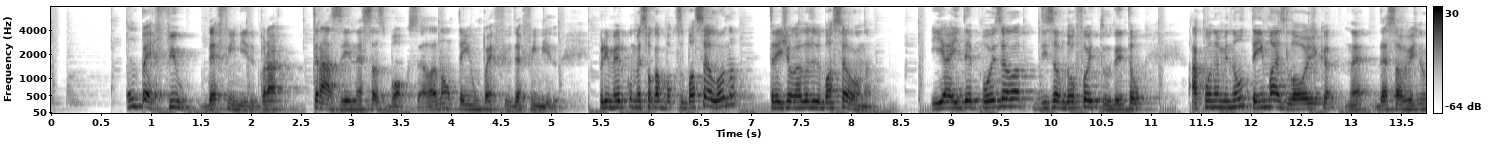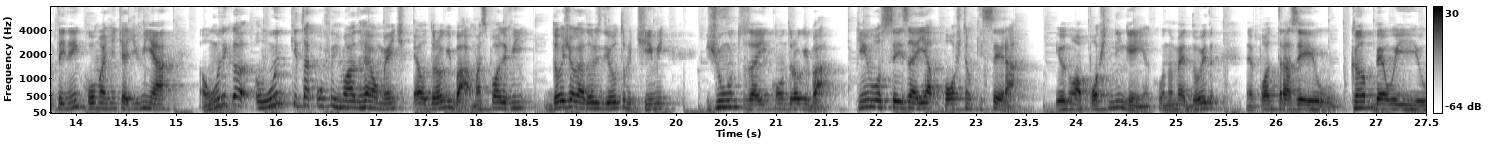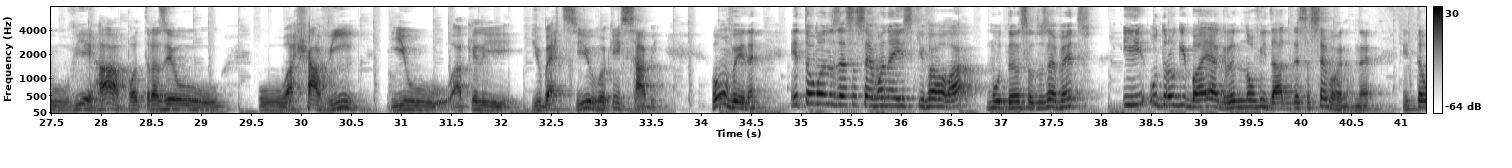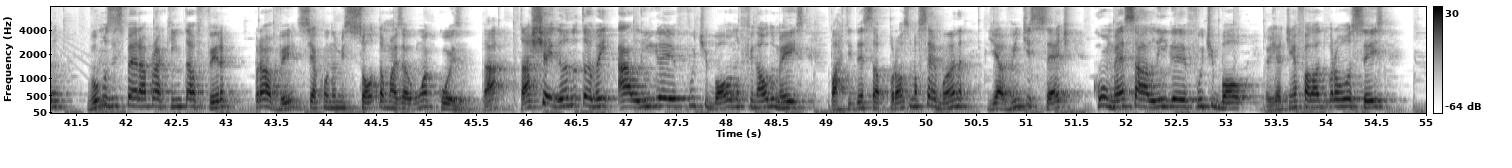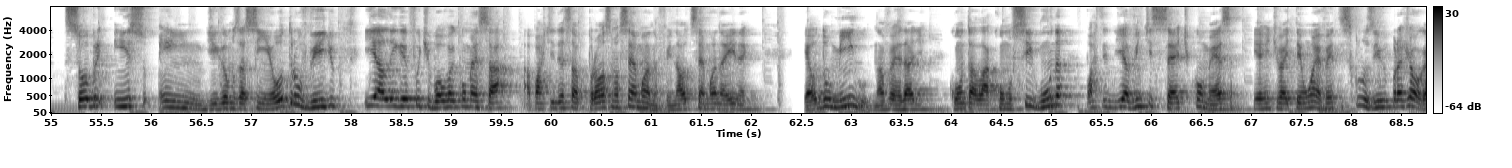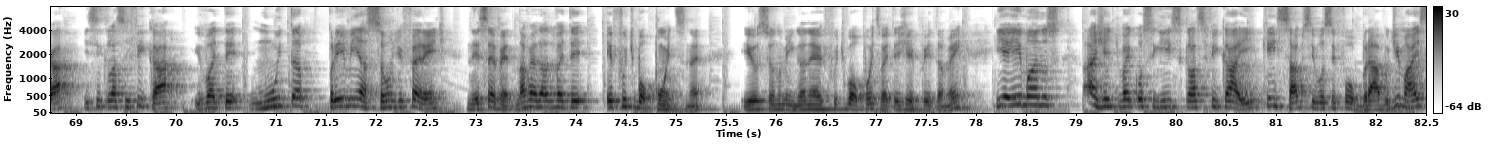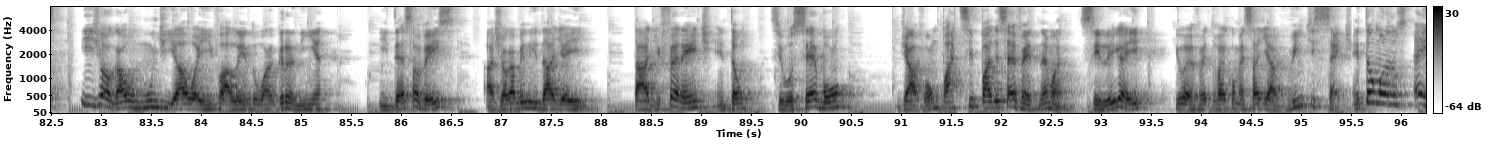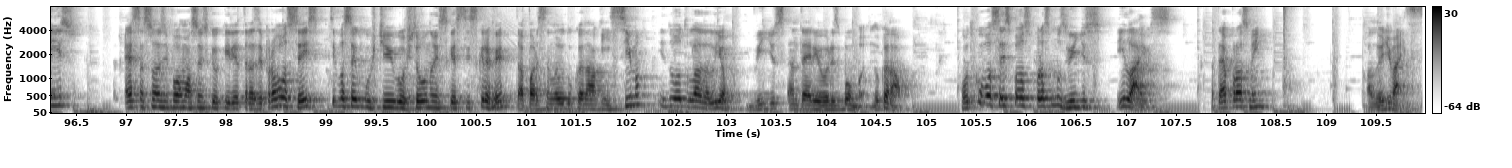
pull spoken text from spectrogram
um perfil definido para trazer nessas boxes. Ela não tem um perfil definido. Primeiro começou com a box do Barcelona, três jogadores do Barcelona. E aí depois ela desandou foi tudo. Então, a Konami não tem mais lógica, né? Dessa vez não tem nem como a gente adivinhar. A única, o único que está confirmado realmente é o Drogba, mas pode vir dois jogadores de outro time juntos aí com o Drogba. Quem vocês aí apostam que será? Eu não aposto em ninguém. A Konami é doida, né? Pode trazer o Campbell e o Vieira, pode trazer o, o Achavin e o aquele Gilberto Silva, quem sabe? Vamos ver, né? Então, manos, essa semana é isso que vai rolar. Mudança dos eventos. E o Drogba é a grande novidade dessa semana, né? Então, vamos esperar para quinta-feira para ver se a Konami solta mais alguma coisa, tá? Tá chegando também a Liga e Futebol no final do mês. A partir dessa próxima semana, dia 27, começa a Liga e Futebol. Eu já tinha falado para vocês sobre isso em, digamos assim, outro vídeo e a Liga e Futebol vai começar a partir dessa próxima semana, final de semana aí, né? É o domingo, na verdade, conta lá como segunda, a partir do dia 27 começa e a gente vai ter um evento exclusivo para jogar e se classificar e vai ter muita premiação diferente nesse evento. Na verdade, vai ter eFootball Points, né? Eu, se eu não me engano, é Football Points, vai ter GP também. E aí, manos, a gente vai conseguir se classificar aí, quem sabe se você for brabo demais e jogar o Mundial aí valendo uma graninha. E dessa vez, a jogabilidade aí tá diferente, então se você é bom, já vão participar desse evento, né, mano? Se liga aí que o evento vai começar dia 27. Então, manos, é isso. Essas são as informações que eu queria trazer para vocês. Se você curtiu e gostou, não esqueça de se inscrever. Tá aparecendo logo do canal aqui em cima e do outro lado ali, ó, vídeos anteriores bombando no canal. Conto com vocês para os próximos vídeos e lives. Até a próxima, hein? Valeu demais!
